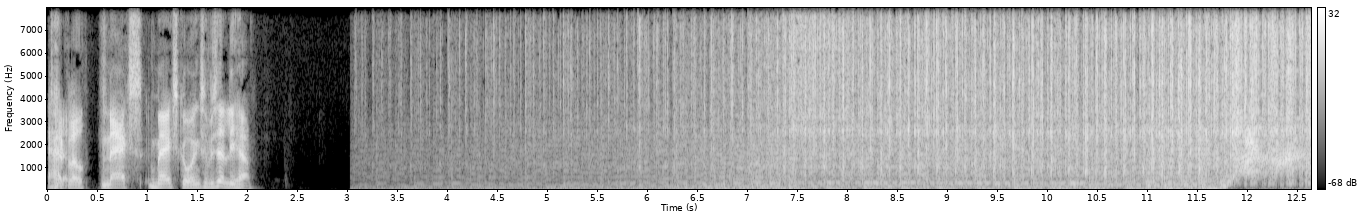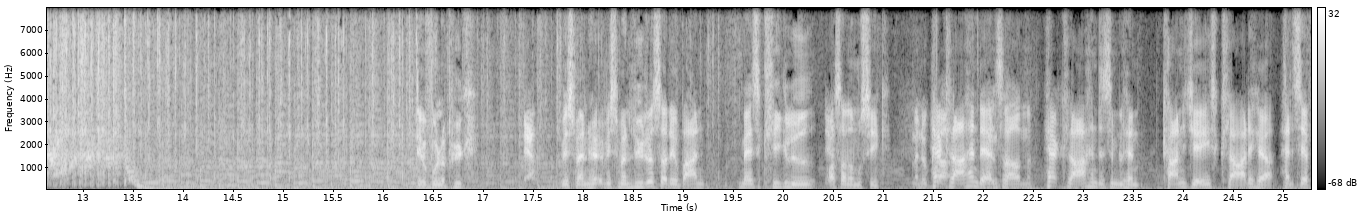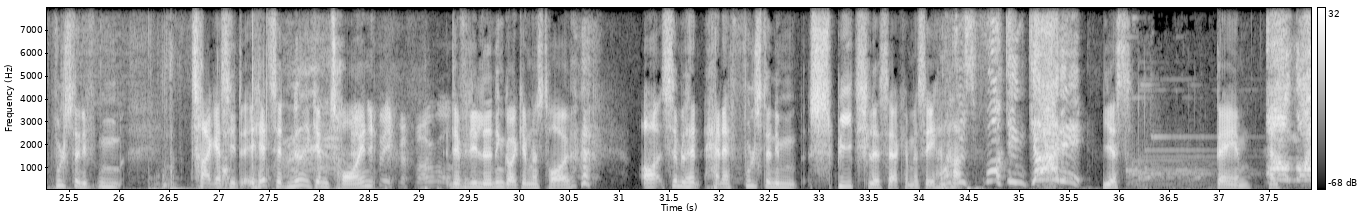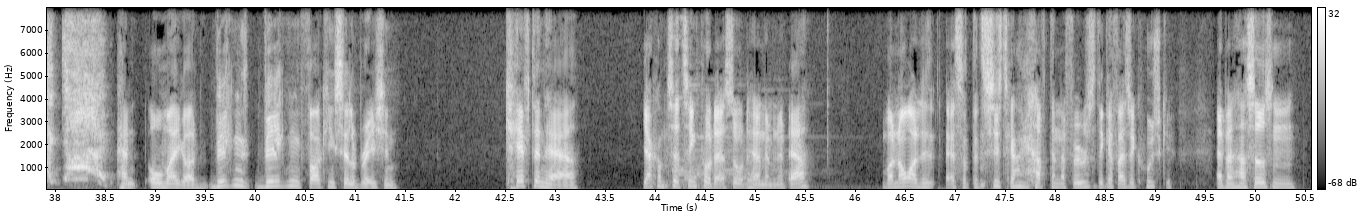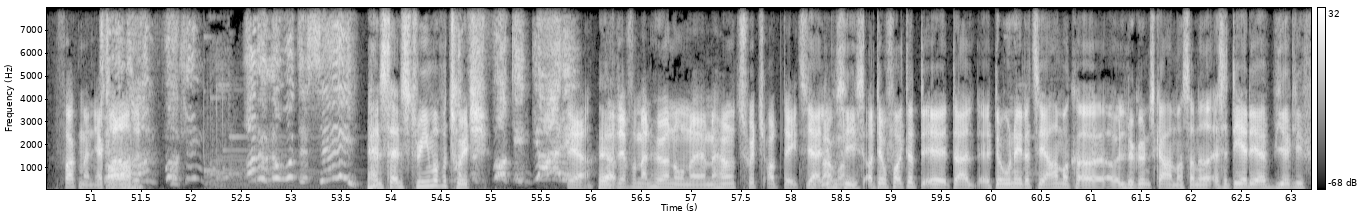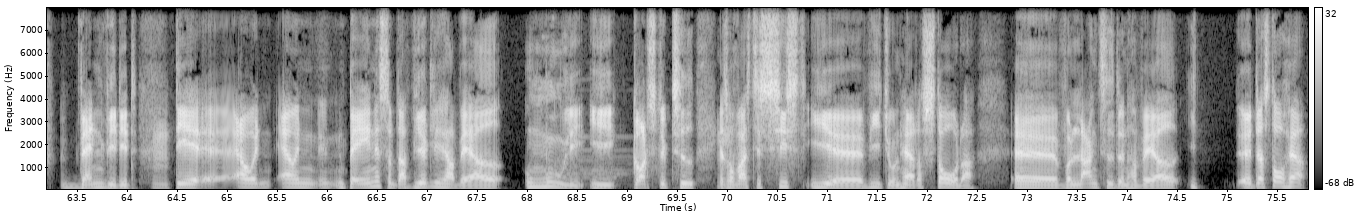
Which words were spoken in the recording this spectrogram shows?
er Ja. glad. Max, Max going. Så vi ser lige her. Det er jo Vullapyg. Ja. Hvis man, hø- hvis man lytter, så er det jo bare en masse klikkelyde Ja. og så noget musik. Men nu Her klarer han det han altså. klarede den. Her klarer han det simpelthen. Carney J klarer det her. Han ser fuldstændig... Mm, trækker sit headset ned igennem trøjen. Jeg ved ikke, hvad foregår. Det er fordi ledningen går igennem hans trøje. Og simpelthen, han er fuldstændig speechless her, kan man se. Han I har... just fucking got it! Yes. Damn. Han, Oh my god! han, oh my god. Hvilken, hvilken fucking celebration. Kæft den her. Jeg kom til at tænke på, da jeg så det her nemlig. Ja. Hvornår er det, altså den sidste gang, jeg har haft den her følelse, det kan jeg faktisk ikke huske. At man har siddet sådan, fuck man, jeg klarer Åh. det. Han, han streamer på Twitch. Ja, Ja. det er derfor, man hører nogle, uh, man hører nogle Twitch-updates. i Ja, lige præcis. Og det er jo folk, der, øh, der donater til ham og, og, og lykønsker ham og sådan noget. Altså, det her det er virkelig vanvittigt. Mm. Mm. Det er jo, en, er jo en, en bane, som der virkelig har været umulig i et godt stykke tid. Jeg tror faktisk til sidst i øh, videoen her, der står der, øh, hvor lang tid den har været. I, øh, der står her,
